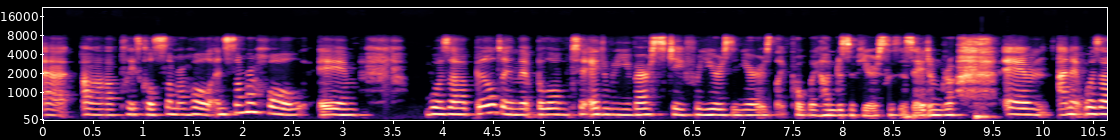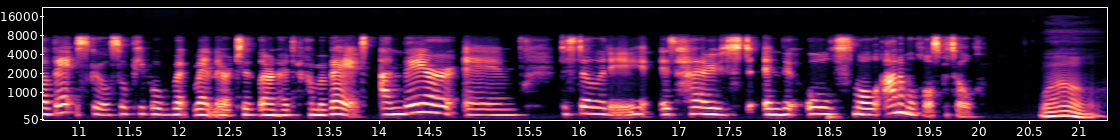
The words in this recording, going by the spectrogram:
at a place called Summerhall, and Summerhall um, was a building that belonged to Edinburgh University for years and years, like probably hundreds of years because it's Edinburgh. Um, and it was a vet school, so people w- went there to learn how to become a vet. And their um, distillery is housed in the old small animal hospital. Wow.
